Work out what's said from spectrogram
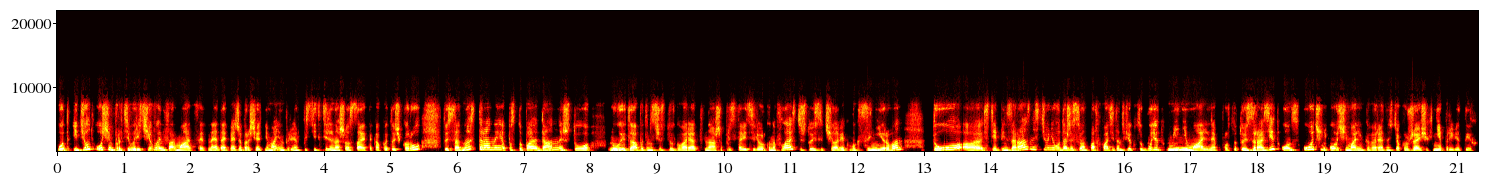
вот идет очень противоречивая информация. На это опять же обращают внимание, например, посетители нашего сайта kp.ru. То есть с одной стороны поступают данные, что, ну это об этом зачастую говорят наши представители органов власти, что если человек вакцинирован, то степень заразности у него, даже если он подхватит инфекцию, будет минимальная просто. То есть заразит он с очень-очень маленькой вероятностью окружающих, непривитых.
